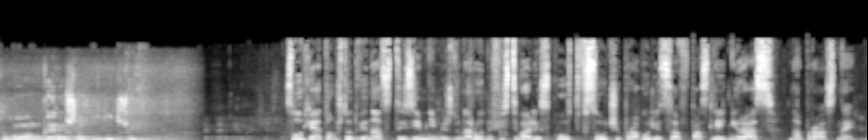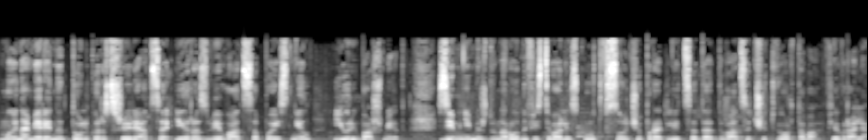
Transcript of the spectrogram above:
то он, конечно, будет жить. Слухи о том, что 12-й зимний международный фестиваль искусств в Сочи проводится в последний раз, напрасны. Мы намерены только расширяться и развиваться, пояснил Юрий Башмет. Зимний международный фестиваль искусств в Сочи продлится до 24 февраля.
